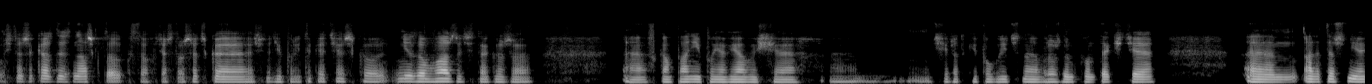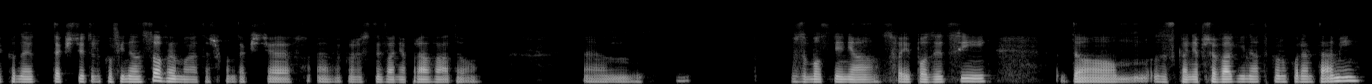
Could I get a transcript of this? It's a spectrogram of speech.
myślę, że każdy z nas, kto, kto chociaż troszeczkę śledzi politykę, ciężko nie zauważyć tego, że e, w kampanii pojawiały się środki publiczne w różnym kontekście, ale też nie w kontekście tylko finansowym, ale też w kontekście e, wykorzystywania prawa do wzmocnienia swojej pozycji, do zyskania przewagi nad konkurentami,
